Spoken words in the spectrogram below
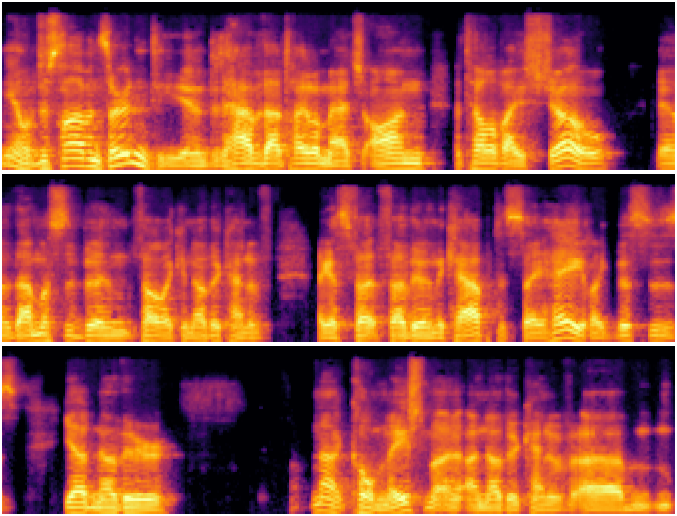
you know just a lot of uncertainty, and to have that title match on a televised show, you know that must have been felt like another kind of I guess feather in the cap to say, hey, like this is yet another not culmination, but another kind of um,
